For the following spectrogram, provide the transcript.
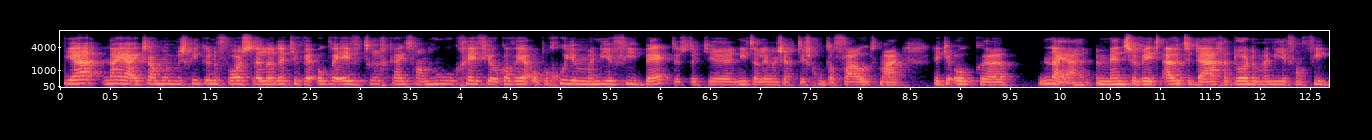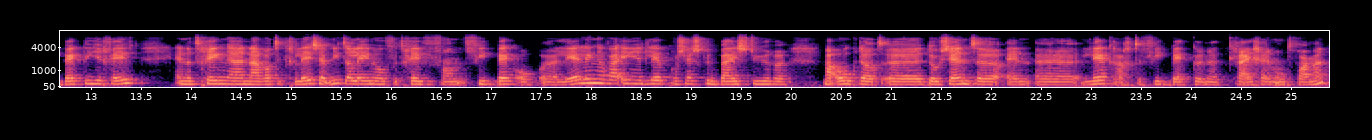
Ja, nou ja, ik zou me misschien kunnen voorstellen dat je ook weer even terugkijkt van hoe geef je ook alweer op een goede manier feedback. Dus dat je niet alleen maar zegt het is goed of fout, maar dat je ook eh, nou ja, mensen weet uit te dagen door de manier van feedback die je geeft. En het ging, eh, naar wat ik gelezen heb, niet alleen over het geven van feedback op eh, leerlingen waarin je het leerproces kunt bijsturen, maar ook dat eh, docenten en eh, leerkrachten feedback kunnen krijgen en ontvangen.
